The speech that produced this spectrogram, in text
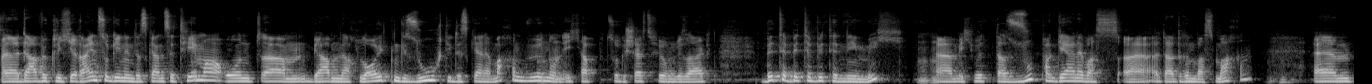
äh, da wirklich reinzugehen in das ganze Thema und ähm, wir haben nach Leuten gesucht, die das gerne machen würden und ich habe zur Geschäftsführung gesagt, bitte, bitte, bitte nehm mich. Mhm. Ähm, ich würde da super gerne was äh, da drin was machen. Mhm. Ähm,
